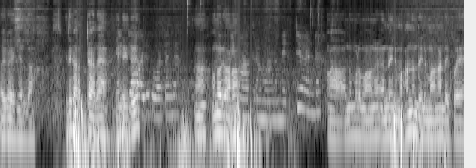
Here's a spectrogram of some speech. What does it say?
അത് കഴിഞ്ഞല്ലോ. ഇത് കറക്റ്റാ അല്ലേ എന്റെ ഇത്? ആ ഒന്നുകൂടി വേണോ? ആ അന്ന് നമ്മൾ മാങ്ങ എന്തേലും അന്ന് എന്തേലും മാങ്ങാണ്ടായി പോയേ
